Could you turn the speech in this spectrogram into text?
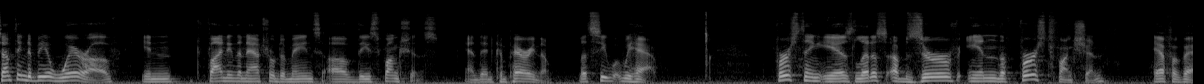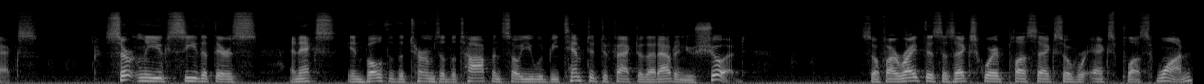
Something to be aware of in finding the natural domains of these functions and then comparing them. Let's see what we have. First thing is, let us observe in the first function, f of x. Certainly you see that there's an x in both of the terms of the top, and so you would be tempted to factor that out, and you should. So if I write this as x squared plus x over x plus 1,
